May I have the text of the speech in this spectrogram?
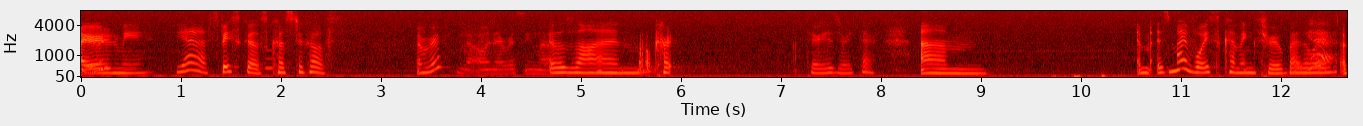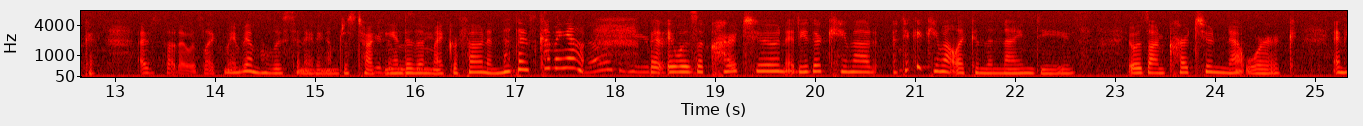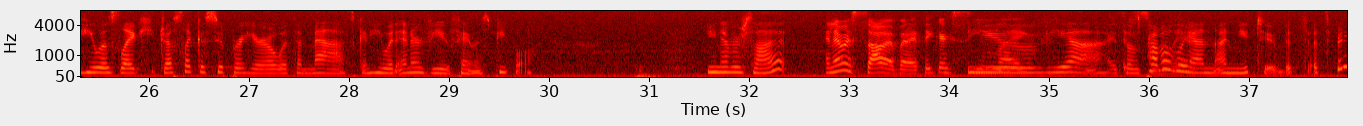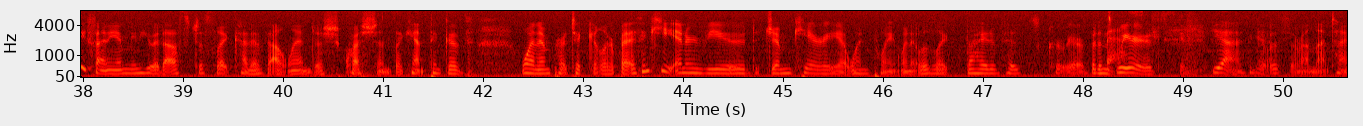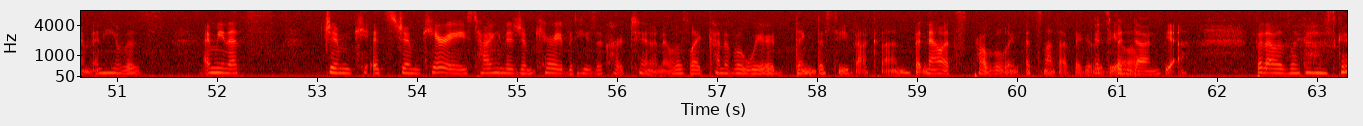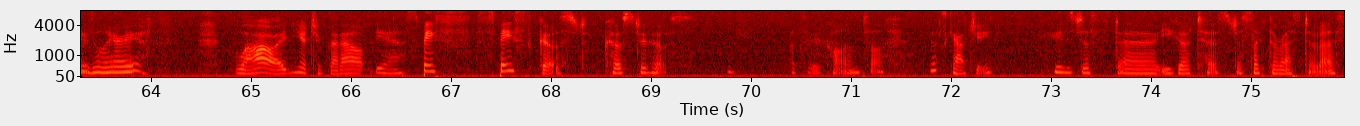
inspired me. Yeah, Space Ghost, Coast to Coast. Remember? No, I've never seen that. It was on cart. There he is, right there. Um, am, is my voice coming through? By the way, Yeah. okay. I just thought it was like maybe I'm hallucinating. I'm just talking into the microphone and nothing's coming out. No, I can hear you But it was a cartoon. It either came out, I think it came out like in the 90s. It was on Cartoon Network. And he was like, dressed like a superhero with a mask, and he would interview famous people. You never saw it? I never saw it, but I think I've seen like. Yeah. it It's probably familiar. on, on YouTube. It's it's pretty funny. I mean, he would ask just like kind of outlandish questions. I can't think of one in particular, but I think he interviewed Jim Carrey at one point when it was like the height of his career. But it's Mask. weird. Yeah, I think it was around that time, and he was. I mean, it's Jim. It's Jim Carrey. He's talking to Jim Carrey, but he's a cartoon. It was like kind of a weird thing to see back then. But now it's probably it's not that big of a It's deal. been done. Yeah. But I was like, oh, this guy's hilarious. Wow, I need to check that out. Yeah, space space ghost, coast to coast. That's what he called himself. That's catchy. He's just uh, egotist, just like the rest of us.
